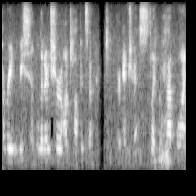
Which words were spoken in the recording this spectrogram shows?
covering recent literature on topics of particular interest. Like we have one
